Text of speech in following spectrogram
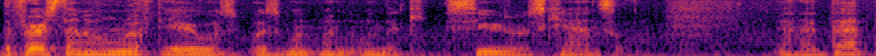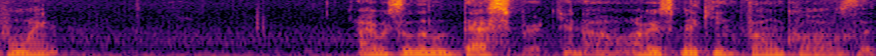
The first time I went off the air was, was when, when, when the series was canceled. And at that point, I was a little desperate, you know. I was making phone calls that,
